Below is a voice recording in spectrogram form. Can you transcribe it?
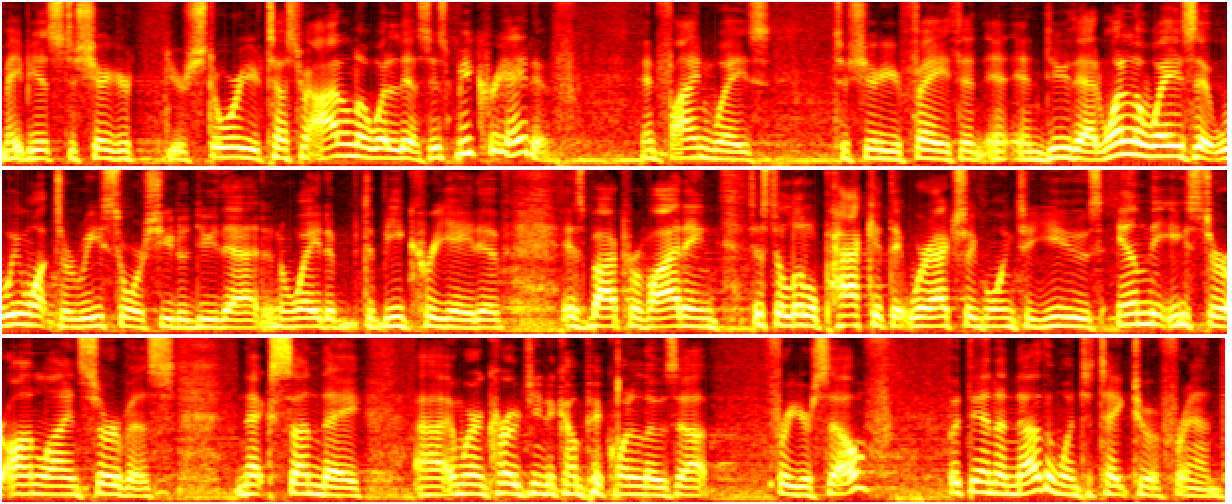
maybe it's to share your, your story, your testimony. I don't know what it is. Just be creative and find ways to share your faith and, and, and, do that. One of the ways that we want to resource you to do that in a way to, to be creative is by providing just a little packet that we're actually going to use in the Easter online service next Sunday. Uh, and we're encouraging you to come pick one of those up for yourself, but then another one to take to a friend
